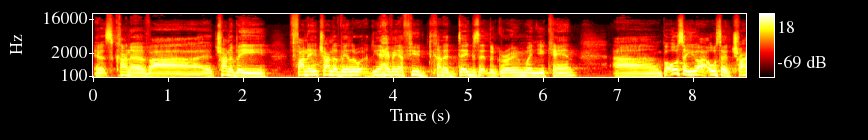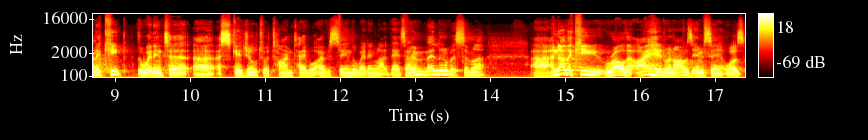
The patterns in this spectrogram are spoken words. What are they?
It's kind of uh, trying to be funny, trying to be a little, you know, having a few kind of digs at the groom when you can. Um, but also, you are also trying to keep the wedding to uh, a schedule, to a timetable, overseeing the wedding like that. So a little bit similar. Uh, another key role that I had when I was emceeing it was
